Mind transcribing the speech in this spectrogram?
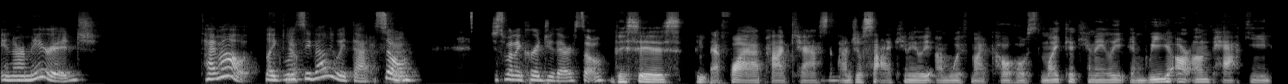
in our marriage? Time out. Like, let's evaluate that. So. Just want to encourage you there. So This is the FYI podcast. Mm-hmm. I'm Josiah Kennealy. I'm with my co-host Micah Kennealy, and we are unpacking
